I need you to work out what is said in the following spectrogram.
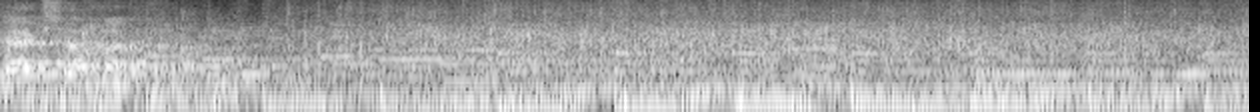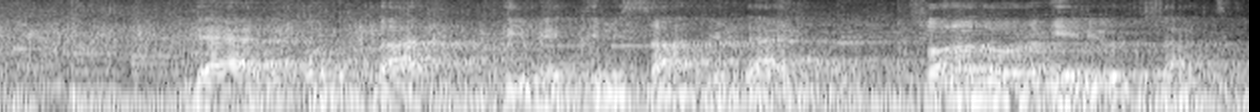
İyi akşamlar. Değerli konuklar, kıymetli misafirler, sona doğru geliyoruz artık.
